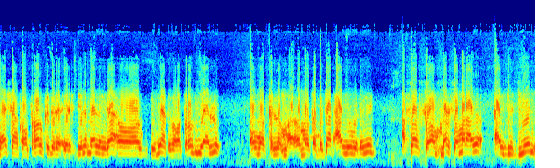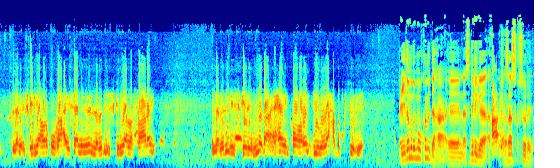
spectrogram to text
meesha controolka rsdilo meel la yidhaah oo gudoomiyaha control u yaalo oo mootobajaad caadiga wadayey asoo soo meesha soo maraayo ay joojiyeen. Laba iskariya horkuu raacaysaa layiri labadii iskariya la saaray. Labadii iskari midaan ahayn oo horey joogaya xabad ku soo riday. Ciidamadu muu ka mid ahaa askariga rasaas ku soo riday?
